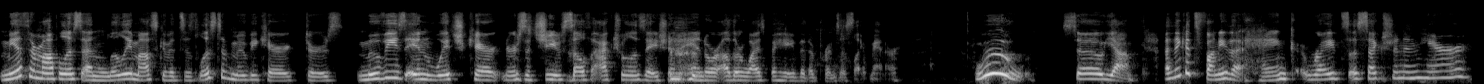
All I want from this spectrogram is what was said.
Mia Thermopolis and Lily Moskowitz's list of movie characters, movies in which characters achieve self actualization and or otherwise behave in a princess like manner. Woo! So yeah, I think it's funny that Hank writes a section in here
